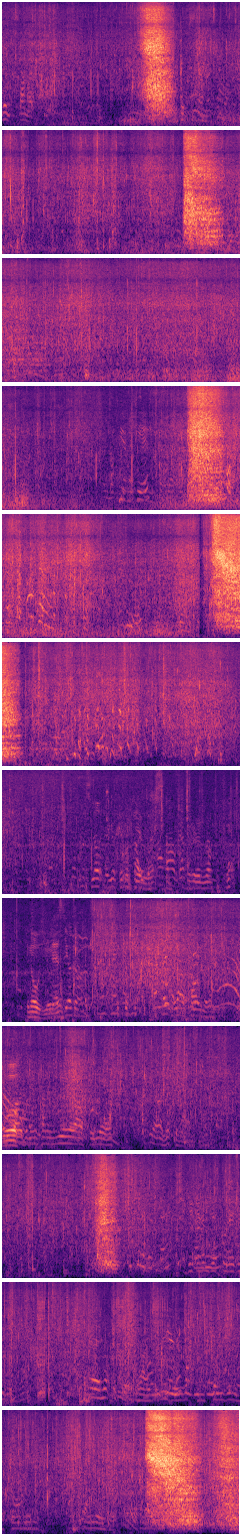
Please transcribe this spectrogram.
Big stomach. Big stomach. Photos. He knows you. Yes, the other one. Takes a lot of time with them. Whoa. Otherwise, been coming year after year. We are looking at us now. If you give them just good as Yeah, not the shit guys. Really, we've got some things in it, so I mean, it's unusual. Bloody power, so they- You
